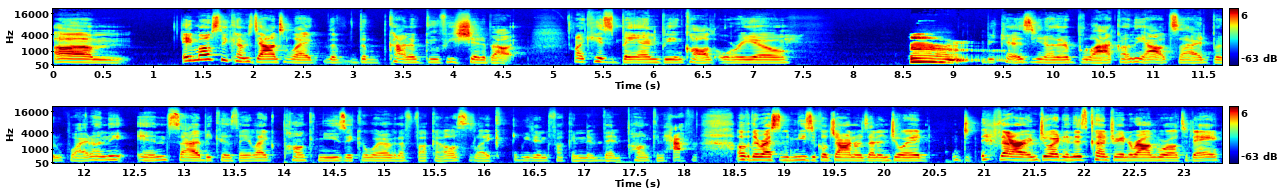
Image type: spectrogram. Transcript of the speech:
Um it mostly comes down to like the the kind of goofy shit about like his band being called Oreo Mm, because you know they're black on the outside but white on the inside because they like punk music or whatever the fuck else. Like we didn't fucking invent punk and half of the rest of the musical genres that enjoyed that are enjoyed in this country and around the world today.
